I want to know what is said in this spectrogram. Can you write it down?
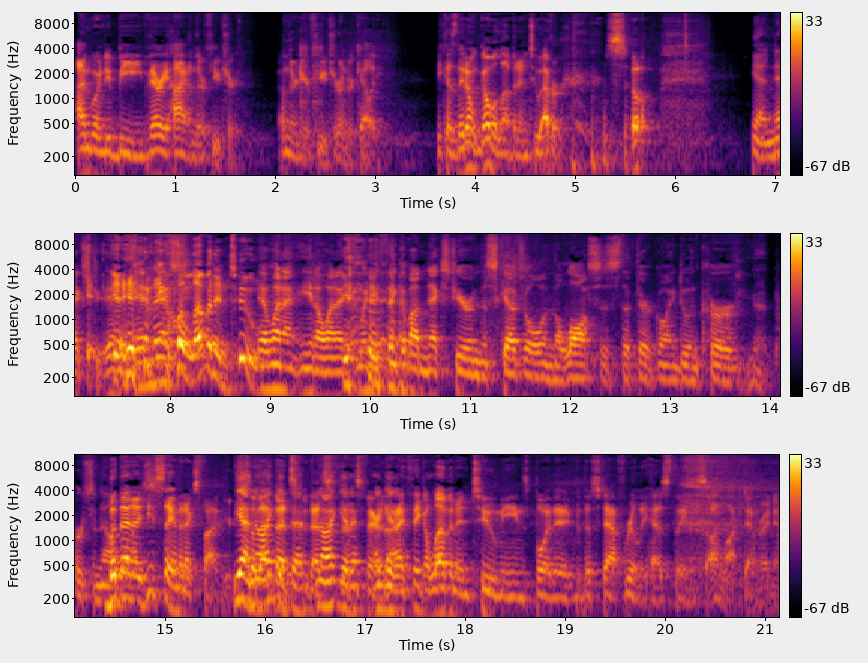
I'm going to be very high on their future, on their near future under Kelly, because they don't go 11 and 2 ever. so Yeah, next year. yeah, and- yeah, and they next- go 11 and 2. And when I, you know, when I, when you think about next year and the schedule and the losses that they're going to incur, uh, personnel. But then wise. he's saying the next five years. Yeah, so no, I get that's, that. That's, No, I get that's it. fair. I get I think 11 and 2 means, boy, they, the staff really has things on lockdown right now.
